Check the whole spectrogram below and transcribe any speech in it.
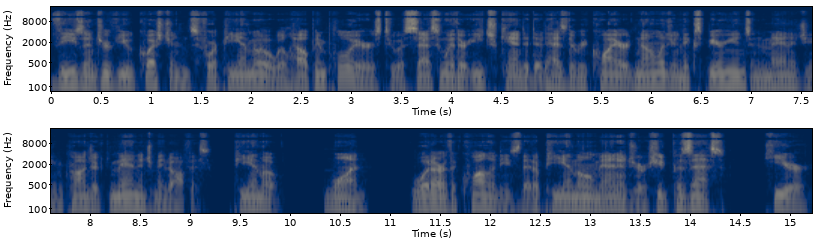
These interview questions for PMO will help employers to assess whether each candidate has the required knowledge and experience in managing Project Management Office, PMO. 1. What are the qualities that a PMO manager should possess? Here,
